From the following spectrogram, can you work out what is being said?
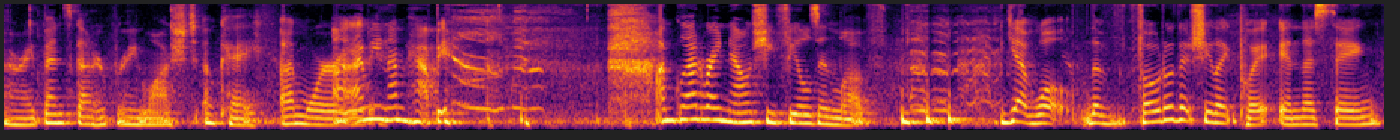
All right, Ben's got her brainwashed. Okay. I'm worried. I, I mean, I'm happy. I'm glad right now she feels in love. yeah. Well, the photo that she like put in this thing,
